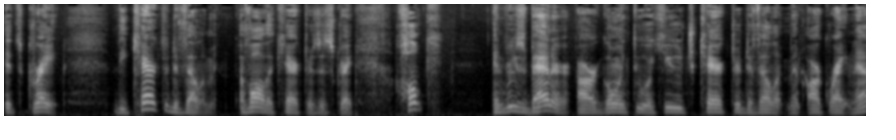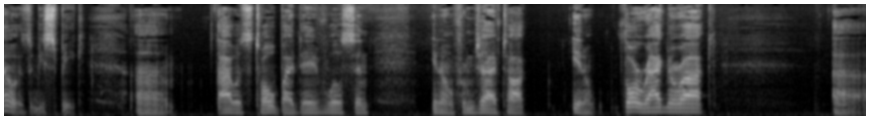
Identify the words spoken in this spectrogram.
it's great. The character development of all the characters is great. Hulk and Bruce Banner are going through a huge character development arc right now as we speak. Um, I was told by Dave Wilson, you know, from Jive Talk, you know, Thor Ragnarok, uh,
